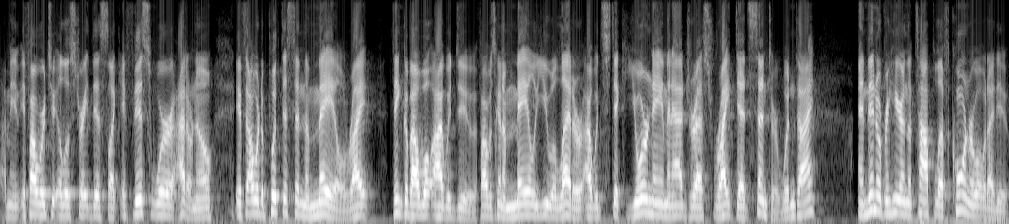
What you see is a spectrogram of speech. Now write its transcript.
I mean, if I were to illustrate this, like if this were, I don't know, if I were to put this in the mail, right? Think about what I would do. If I was going to mail you a letter, I would stick your name and address right dead center, wouldn't I? And then over here in the top left corner, what would I do?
